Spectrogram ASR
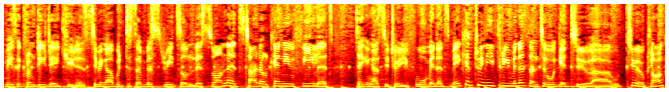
music from DJ Cunis, teaming up with December Streets on this one. It's titled Can You Feel It? Taking us to 24 minutes. Make it 23 minutes until we get to uh, 2 o'clock.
